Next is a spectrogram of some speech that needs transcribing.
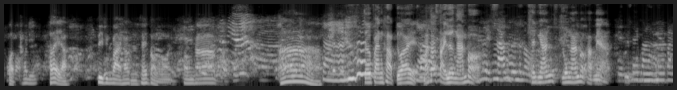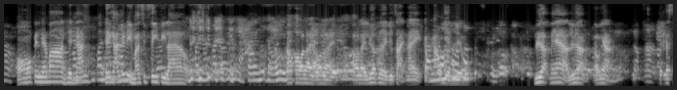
ช่หมดเท่านี้เท่าไหร่อะสี่สิบบาทครับ ใช่ต่อร้อยขอบคุณครับอ่าจ้าเจอแฟนคลับด้วย มาจะใส่เรื่องงานบอกซ้ำเลยหรอเห็นงานโรงงานบอกครับเนี่ยใช่บ้างแม่บ้างอ๋อเป็นแม่บ้านเห็นงานเห็นงานอยู่นี่มา14ปีแล้ววันนั้นไปจะถึงไปนู้นแต่ว่าเอาเอาอะไรเอาอะไรเอาอะไรเลือกเลยดูจ่ายให้กับข้าวเย็นเร็ว เลือกแม่เลือกเอาอย่าง เป็นกระแซ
